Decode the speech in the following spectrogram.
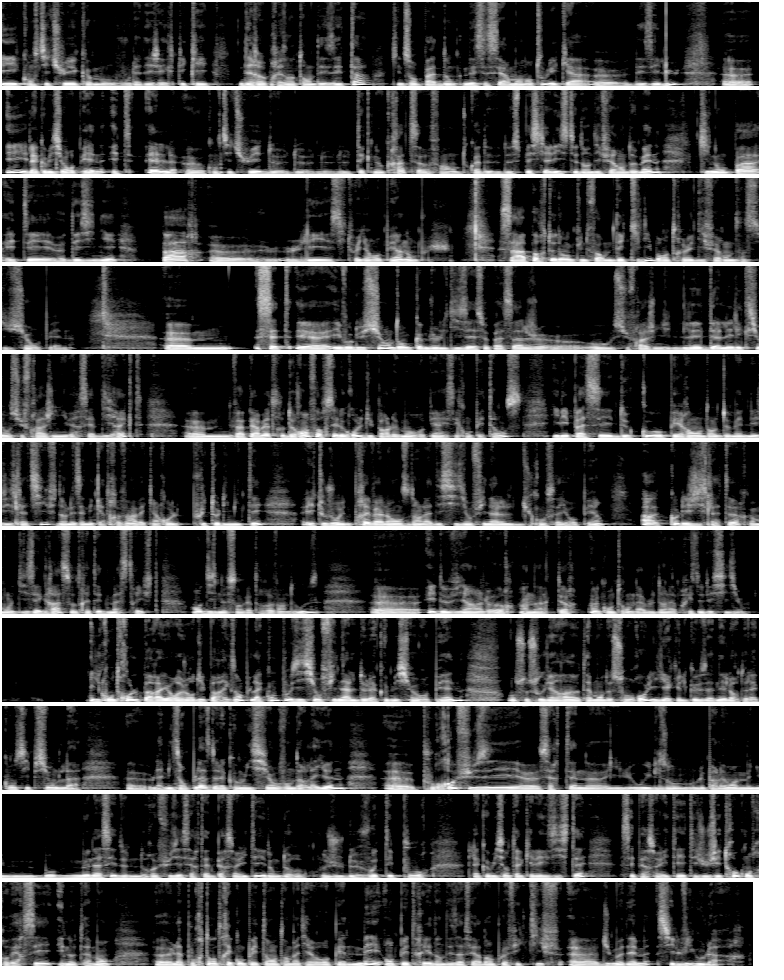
est constitué, comme on vous l'a déjà expliqué, des représentants des États, qui ne sont pas donc nécessairement dans tous les cas euh, des élus, euh, et la Commission européenne est, elle, euh, constituée de, technocrates, enfin en tout cas de, spécialistes dans différents domaines, qui n'ont pas été désignés par les citoyens européens non plus. Ça apporte donc une forme d'équilibre entre les différentes institutions européennes. Euh, cette euh, évolution, donc, comme je le disais, ce passage euh, au suffrage, l'élection au suffrage universel direct, va permettre de renforcer le rôle du Parlement européen et ses compétences. Il est passé de coopérant dans le domaine législatif dans les années 80 avec un rôle plutôt limité et toujours une prévalence dans la décision finale du Conseil européen à co-législateur, comme on le disait, grâce au traité de Maastricht en 1992, et devient alors un acteur incontournable dans la prise de décision. Il contrôle par ailleurs aujourd'hui, par exemple, la composition finale de la Commission européenne. On se souviendra notamment de son rôle il y a quelques années lors de la conception de la, euh, mise en place de la Commission von der Leyen euh, pour refuser euh, certaines, où ils ont, le Parlement a menacé de refuser certaines personnalités et donc de, de voter pour la Commission telle qu'elle existait. Ces personnalités étaient jugées trop controversées et notamment la pourtant très compétente en matière européenne mais empêtrée dans des affaires d'emploi fictif du modem Sylvie Goulard.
